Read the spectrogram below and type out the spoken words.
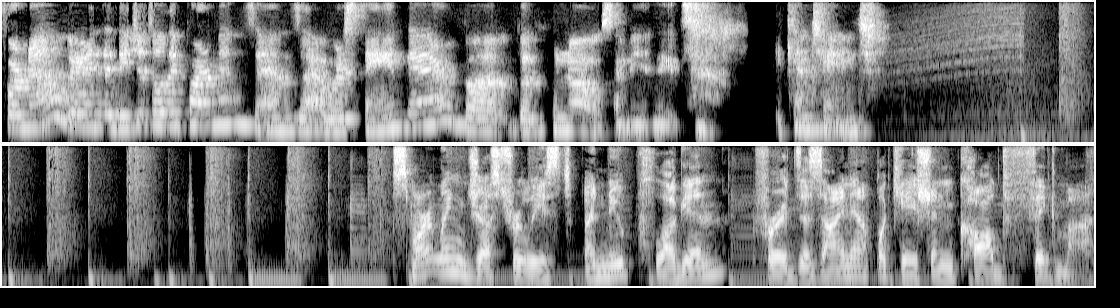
for now we're in the digital department and uh, we're staying there but but who knows? I mean it's it can change. Smartling just released a new plugin for a design application called figma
